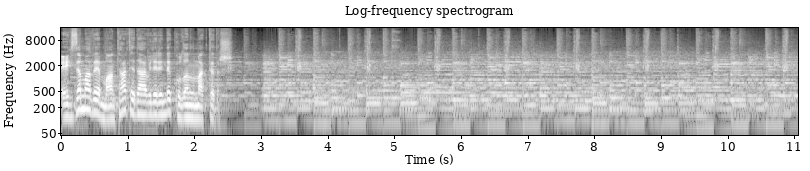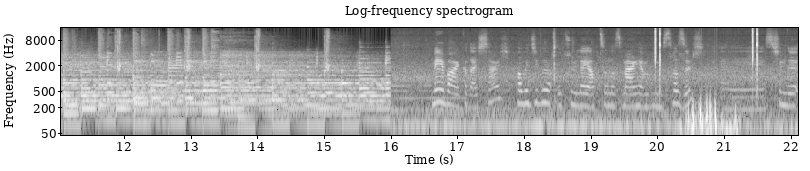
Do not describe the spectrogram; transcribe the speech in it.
egzama ve mantar tedavilerinde kullanılmaktadır. Arkadaşlar. Havacıvı otuyla yaptığımız merhemimiz hazır. Ee, şimdi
